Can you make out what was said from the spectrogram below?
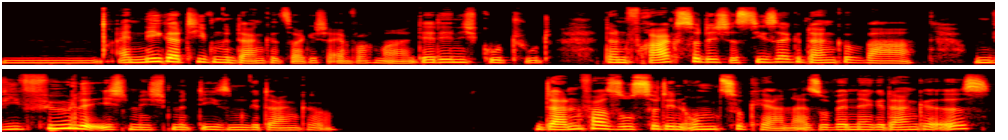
hm, einen negativen Gedanke, sage ich einfach mal, der dir nicht gut tut, dann fragst du dich, ist dieser Gedanke wahr? Und wie fühle ich mich mit diesem Gedanke? Dann versuchst du den umzukehren. Also wenn der Gedanke ist,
